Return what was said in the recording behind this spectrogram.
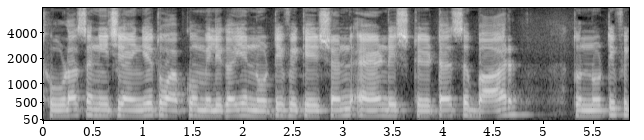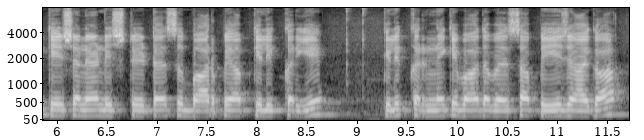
थोड़ा सा नीचे आएँगे तो आपको मिलेगा ये नोटिफिकेशन एंड स्टेटस बार तो नोटिफिकेशन एंड स्टेटस बार पे आप क्लिक करिए। क्लिक करने के बाद अब ऐसा पेज आएगा,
